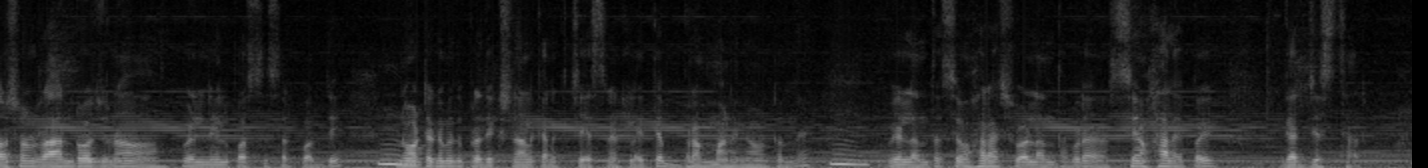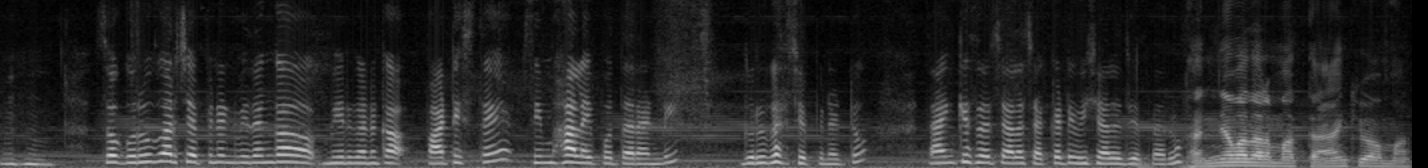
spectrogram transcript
వర్షం రాని రోజున వీళ్ళు నీళ్ళు పోస్తే సరిపోద్ది. నూట ఎనిమిది ప్రదక్షిణాలు కనుక చేసినట్లయితే బ్రహ్మాండంగా ఉంటుంది. వీళ్ళంతా సింహరాశి వాళ్ళంతా కూడా సింహాలైపోయి గర్జిస్తారు. సో గురువుగారు చెప్పిన విధంగా మీరు కనుక పాటిస్తే సింహాలు అయిపోతారండి గురుగారు చెప్పినట్టు. థ్యాంక్ యూ సార్ చాలా చక్కటి విషయాలు చెప్పారు. ధన్యవాదాలమ్మా. థ్యాంక్ యూ అమ్మా.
